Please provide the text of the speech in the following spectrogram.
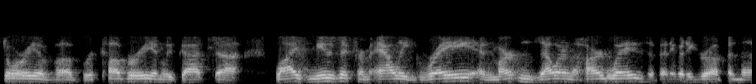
story of, of recovery, and we've got uh, live music from Allie Gray and Martin Zellar and the Hardways. If anybody grew up in the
